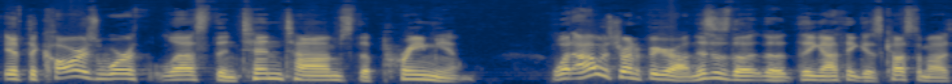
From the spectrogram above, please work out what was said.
if the car is worth less than 10 times the premium, what I was trying to figure out, and this is the, the thing I think is customized,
